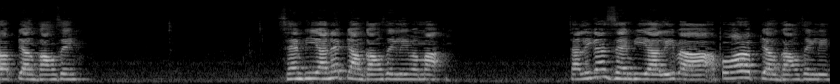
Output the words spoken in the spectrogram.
တော့ပြောင်ကောင်းစိမ်းဇမ်ဘီယာနဲ့ပြောင်ကောင်းစိမ်းလေးမမဒါလေးကဇမ်ဘီယာလေးပါအပေါ်ကတော့ပြောင်ကောင်းစိမ်းလေး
